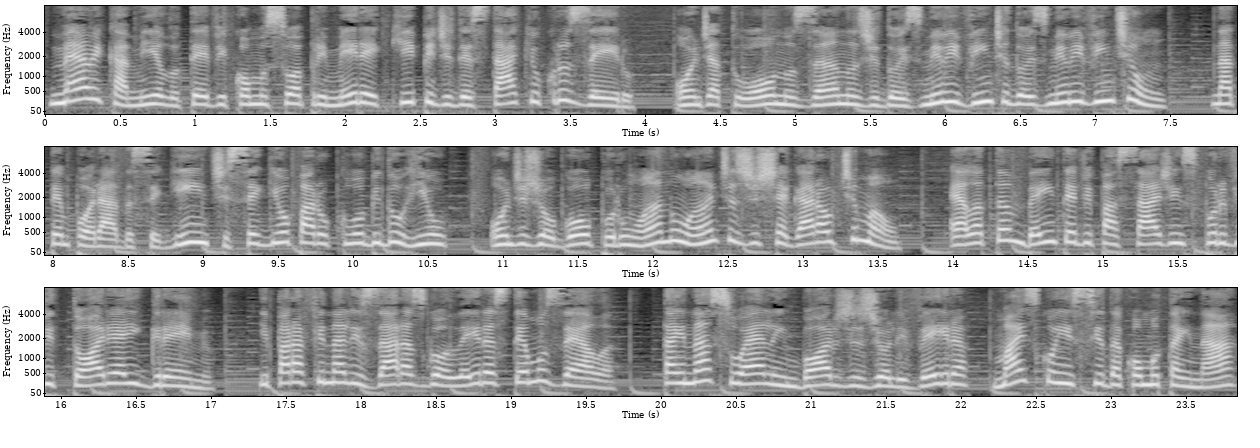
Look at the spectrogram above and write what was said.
Mary Camilo teve como sua primeira equipe de destaque o Cruzeiro, onde atuou nos anos de 2020 e 2021. Na temporada seguinte, seguiu para o Clube do Rio, onde jogou por um ano antes de chegar ao Timão. Ela também teve passagens por Vitória e Grêmio. E para finalizar as goleiras temos ela. Tainá Suelen Borges de Oliveira, mais conhecida como Tainá,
